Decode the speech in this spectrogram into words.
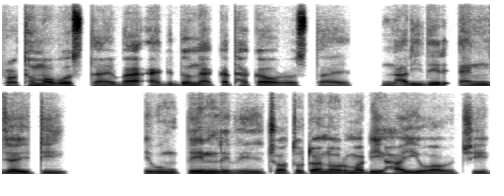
প্রথম অবস্থায় বা একদম একা থাকা অবস্থায় নারীদের অ্যাংজাইটি এবং পেন লেভেল যতটা নর্মালি হাই হওয়া উচিত,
